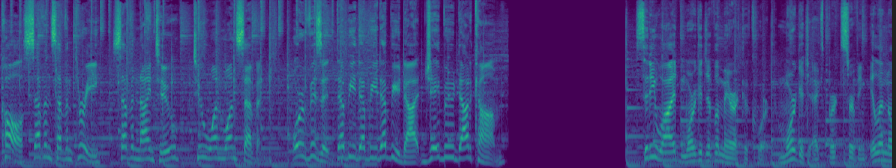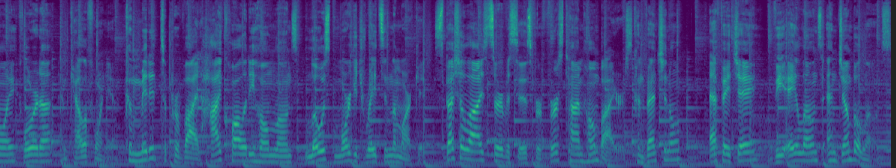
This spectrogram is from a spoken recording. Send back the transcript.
Call 773-792-2117 or visit www.jbu.com. Citywide Mortgage of America Corp. Mortgage experts serving Illinois, Florida, and California. Committed to provide high quality home loans, lowest mortgage rates in the market. Specialized services for first time homebuyers. Conventional, FHA, VA loans, and jumbo loans.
